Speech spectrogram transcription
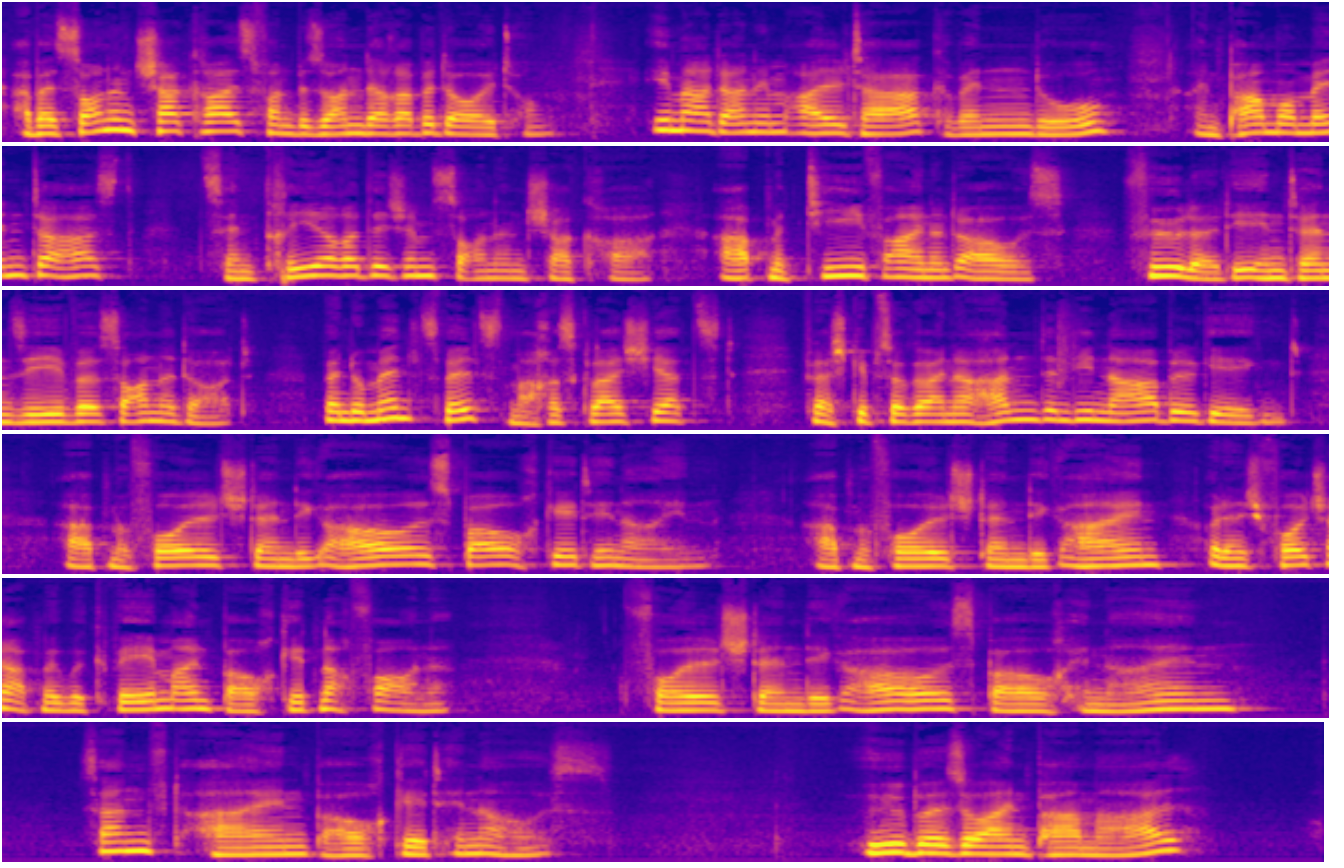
Aber Sonnenchakra ist von besonderer Bedeutung. Immer dann im Alltag, wenn du ein paar Momente hast, zentriere dich im Sonnenchakra. Atme tief ein und aus. Fühle die intensive Sonne dort. Wenn du willst, mach es gleich jetzt. Vielleicht gib sogar eine Hand in die Nabelgegend. Atme vollständig aus, Bauch geht hinein. Atme vollständig ein, oder nicht vollständig, atme bequem ein, Bauch geht nach vorne. Vollständig aus, Bauch hinein. Sanft ein, Bauch geht hinaus. Übe so ein paar Mal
